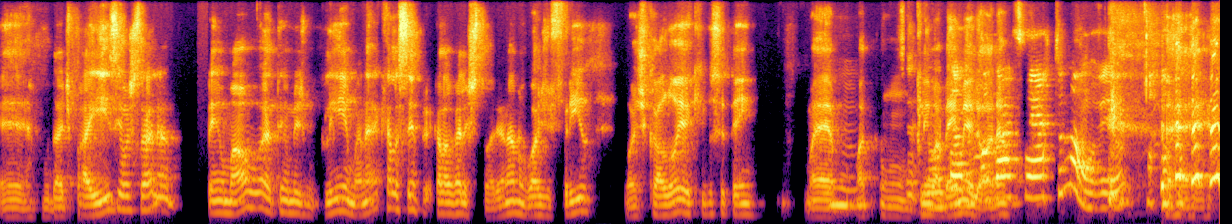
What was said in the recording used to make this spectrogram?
é, mudar de país. E a Austrália, bem ou mal, é, tem o mesmo clima, né? Aquela sempre aquela velha história, né? Não gosto de frio, gosto de calor e aqui você tem é, uhum. um você clima bem melhor, não né? Não dá certo não, viu?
